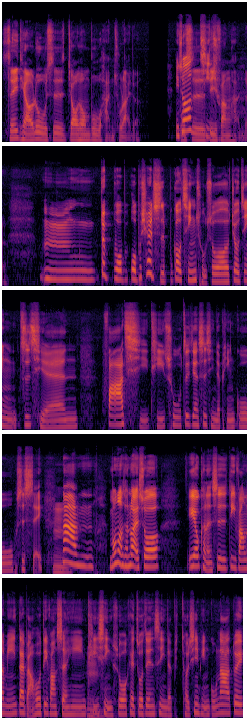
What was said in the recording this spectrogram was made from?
这一条路是交通部喊出来的，你说是地方喊的。嗯，对我我不确实不够清楚，说究竟之前发起提出这件事情的评估是谁？嗯、那某种程度来说，也有可能是地方的民意代表或地方声音提醒说可以做这件事情的可信评估。嗯、那对。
